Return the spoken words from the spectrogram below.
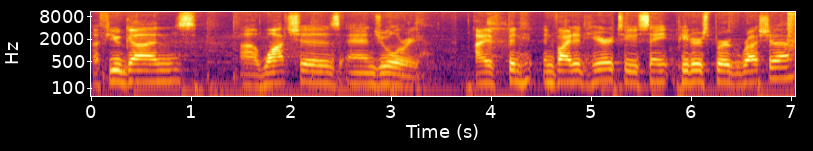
a few guns, uh, watches, and jewelry. I've been invited here to St. Petersburg, Russia.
